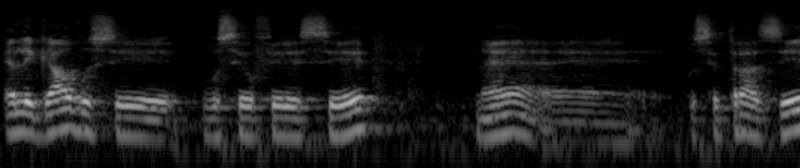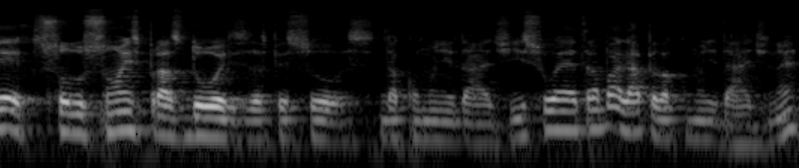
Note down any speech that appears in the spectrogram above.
é legal você você oferecer, né, é, você trazer soluções para as dores das pessoas da comunidade. Isso é trabalhar pela comunidade, né?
